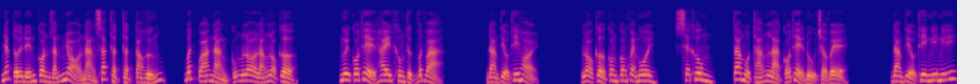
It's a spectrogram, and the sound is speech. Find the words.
nhắc tới đến con rắn nhỏ nàng sắc thật thật cao hứng, bất quá nàng cũng lo lắng lò cờ. Ngươi có thể hay không thực vất vả? Đàm tiểu thi hỏi. Lò cờ cong cong khỏe môi, sẽ không, ta một tháng là có thể đủ trở về. Đàm tiểu thi nghĩ nghĩ,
